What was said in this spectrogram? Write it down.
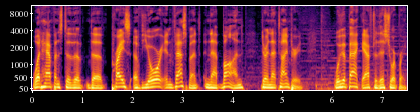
What happens to the, the price of your investment in that bond during that time period? We'll get back after this short break.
